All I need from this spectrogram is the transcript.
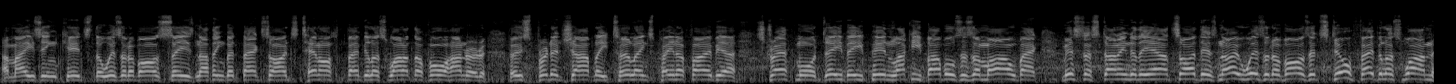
Amazing Kids, the Wizard of Oz sees nothing but backsides. Tenos Fabulous One at the 400, who sprinted sharply. Two lengths, Peniaphobia. Strathmore, DB Pin. Lucky Bubbles is a mile back. Mr. Stunning to the outside. There's no Wizard of Oz. It's still Fabulous One.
